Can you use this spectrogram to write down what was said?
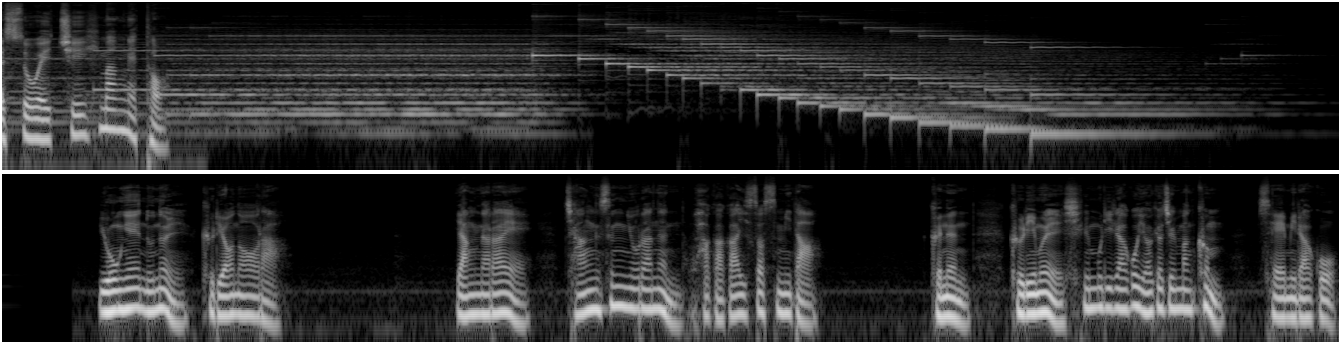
SOH 희망 레터 용의 눈을 그려 넣어라. 양나라에 장승요라는 화가가 있었습니다. 그는 그림을 실물이라고 여겨질 만큼 세밀하고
